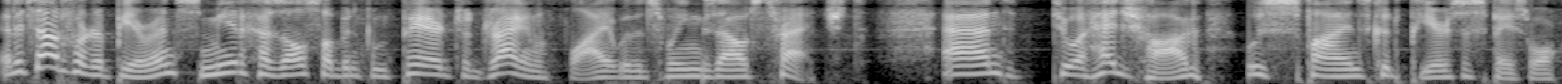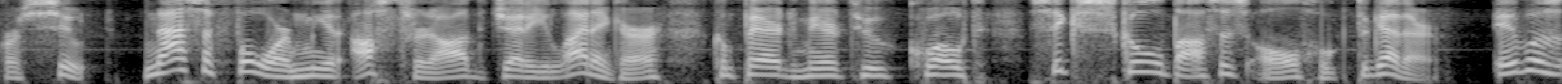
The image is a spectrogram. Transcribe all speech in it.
In its outward appearance, Mir has also been compared to dragonfly with its wings outstretched, and to a hedgehog whose spines could pierce a spacewalker's suit. NASA 4 Mir astronaut Jerry Linenger compared Mir to, quote, six school buses all hooked together. It was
